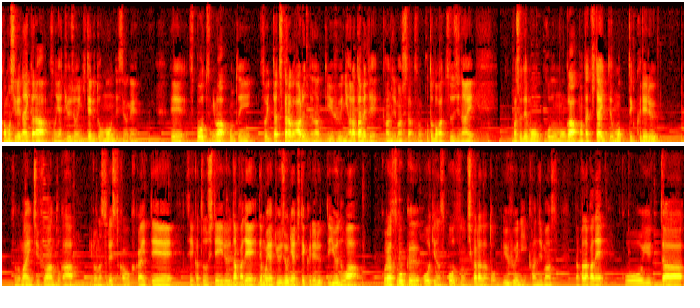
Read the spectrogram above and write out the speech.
かもしれないからその野球場に来てると思うんですよね。でスポーツには本当にそういった力があるんだなっていうふうに改めて感じましたその言葉が通じない場所でも子供がまた来たいって思ってくれるその毎日不安とかいろんなストレスとかを抱えて生活をしている中ででも野球場には来てくれるっていうのはこれはすごく大きなスポーツの力だというふうに感じます。なかなかねこういった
